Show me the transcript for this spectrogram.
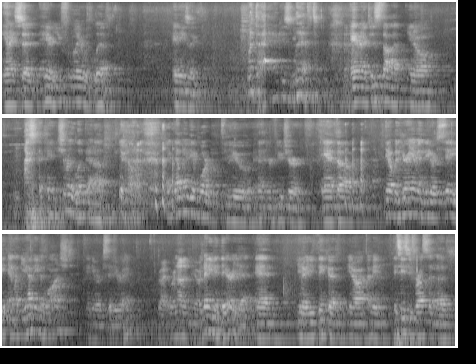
and I said, hey, are you familiar with Lyft? And he's like, what the heck is Lyft? And I just thought, you know, I said, hey, you should really look that up. You know, like, that may be important to you and your future. And um, you know, but here I am in New York City, and like you haven't even launched in New York City, right? Right, we're not in New York. We're not even there yet. And you know, you think of, you know, I mean, it's easy for us in the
